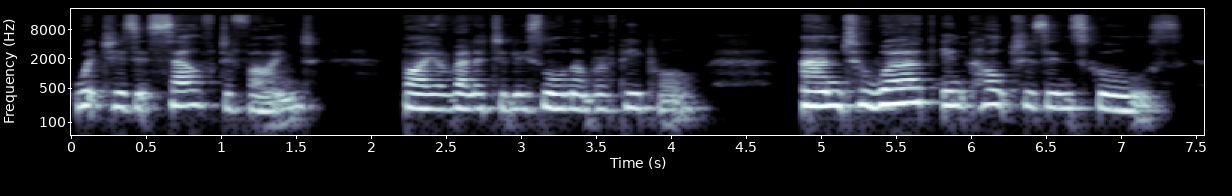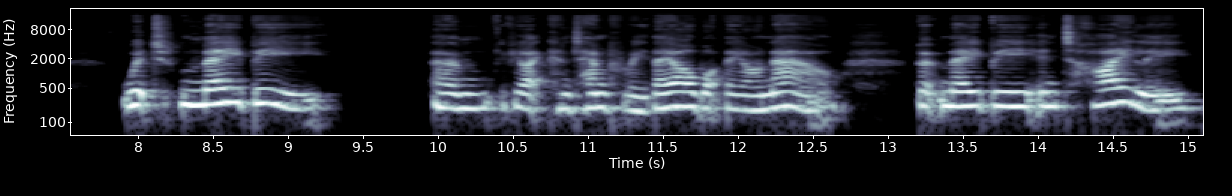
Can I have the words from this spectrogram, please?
which is itself defined by a relatively small number of people, and to work in cultures in schools which may be, um, if you like, contemporary. They are what they are now, but may be entirely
